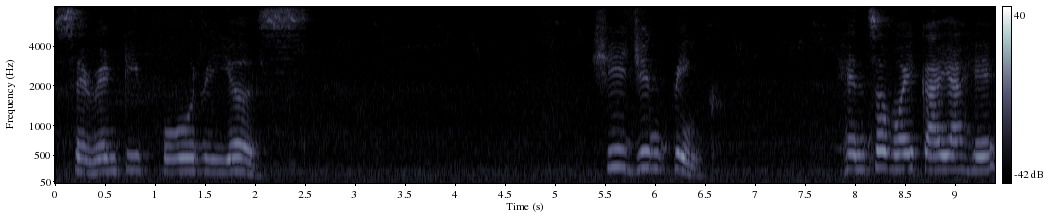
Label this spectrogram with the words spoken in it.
Seventy four years Xi Jinping. ह्यांचं वय काय आहे?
